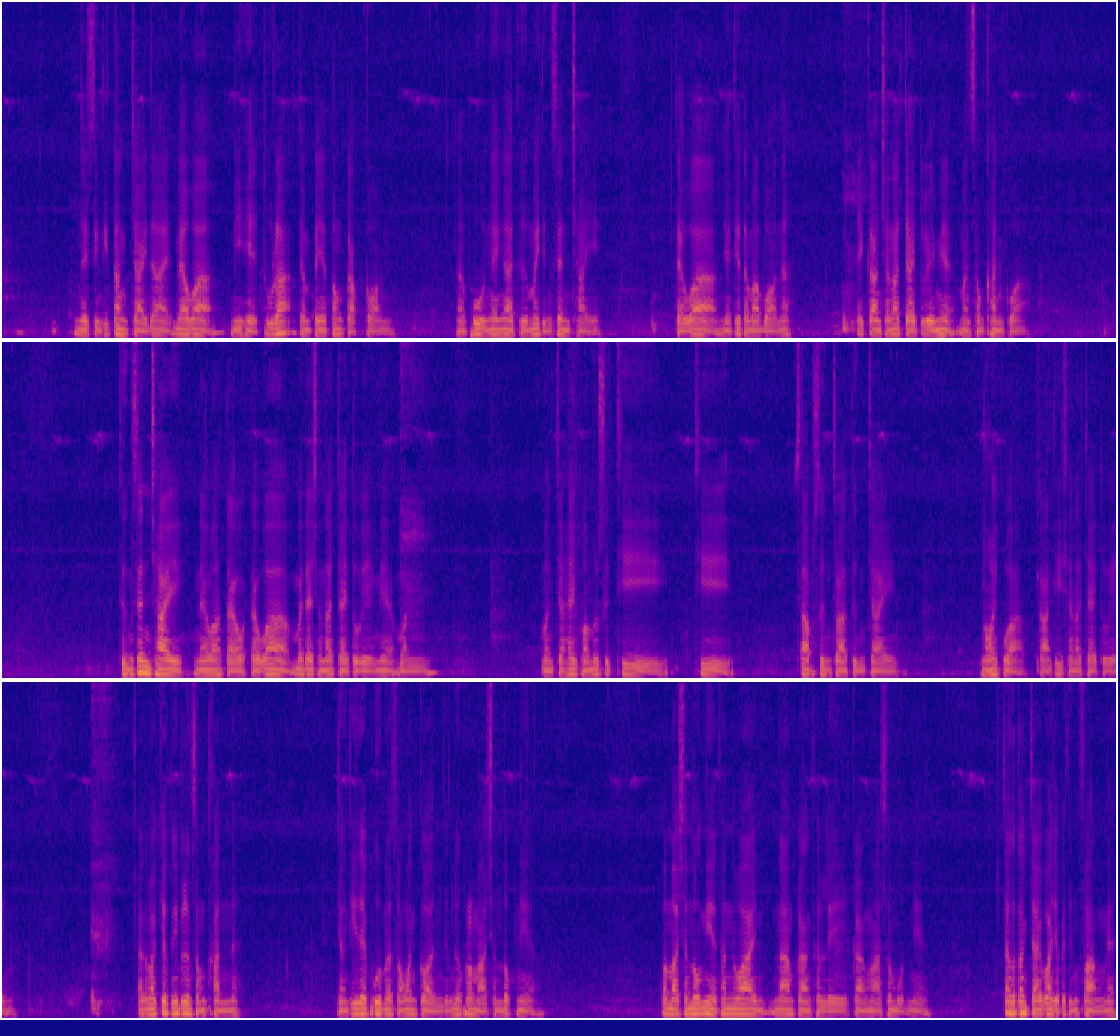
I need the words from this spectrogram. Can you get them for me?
ในสิ่งที่ตั้งใจได้ แม้ว่ามีเหตุธุระจำเป็นจะต้องกลับก่อนนะพูดง่าย ๆ คือไม่ถึงเส้นชัย แต่ว่าอย่างที่ตมาบอกนะไอการชนะใจตัวเองเนี่ยมันสำคัญกว่า ถึงเส้นชัยนะว่าแต่แต่ว่าไม่ได้ชนะใจตัวเองเนี่ยมันมันจะให้ความรู้สึกที่ที่ซาบซึ้งตราตึงใจน้อยกว่าการที่ชนะใจตัวเอง อาตมาคิดว่าตรงนี้เป็นเรื่องสำคัญนะ อย่างที่ได้พูดมาสองวันก่อน ถึงเรื่องพระมหาชนกเนี่ย พระมหาชนกเนี่ย ท่านว่ายน้ำกลางทะเล กลางมหาสมุทรเนี่ยท่านก็ตั้งใจว่าจะไปถึงฝั่งนะ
